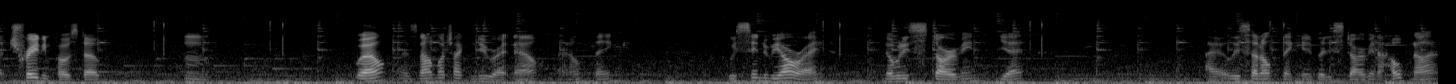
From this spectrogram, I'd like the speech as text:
a trading post up. Hmm. Well, there's not much I can do right now, I don't think. We seem to be alright. Nobody's starving yet. I, at least I don't think anybody's starving. I hope not.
